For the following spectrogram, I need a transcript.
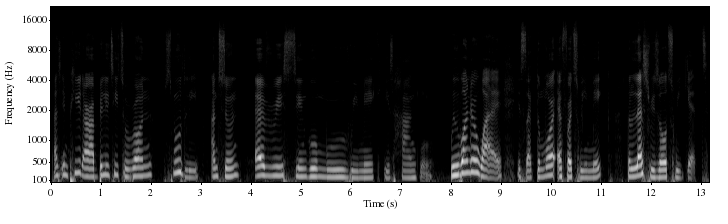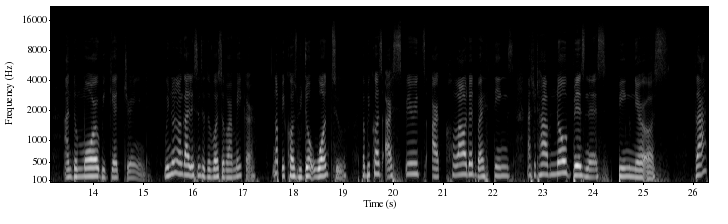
that impede our ability to run smoothly. And soon, every single move we make is hanging. We wonder why it's like the more efforts we make, the less results we get, and the more we get drained. We no longer listen to the voice of our Maker, not because we don't want to, but because our spirits are clouded by things that should have no business being near us. That,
